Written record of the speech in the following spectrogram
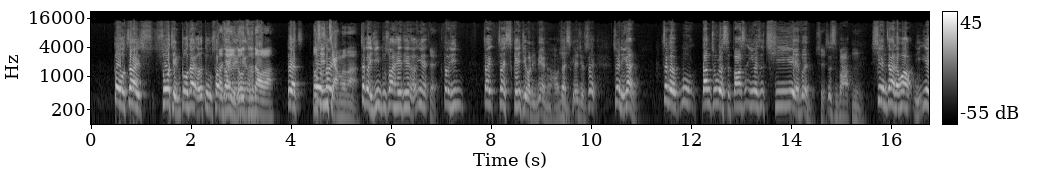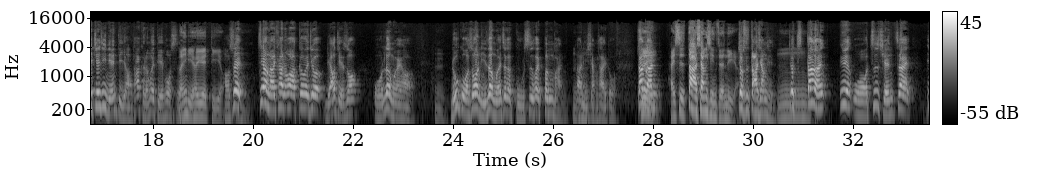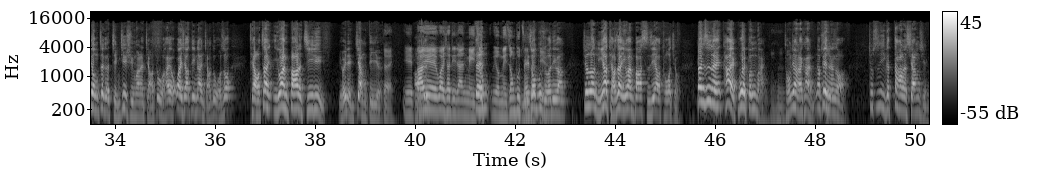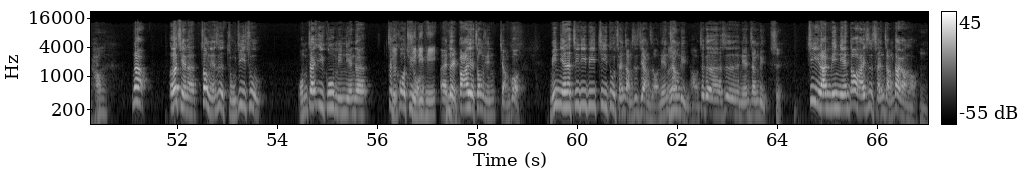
购债缩减购债额度算不算黑天鹅？大家也都知道了，对啊，都先讲了嘛，这个已经不算黑天鹅，因为都已经在在 schedule 里面了哈，在 schedule，所以所以你看。这个目当初的十八是因为是七月份是。是十八，嗯，现在的话你越接近年底啊，它可能会跌破十，本益比会越低哦。好，所以这样来看的话，各位就了解说，我认为哈，嗯，如果说你认为这个股市会崩盘，那你想太多。当然还是大箱型整理啊，就是大箱型，就当然，因为我之前在用这个景气循环的角度，还有外销订单角度，我说挑战一万八的几率。有一点降低了，对，因为八月外销订单美中有美中不足，美中不足的地方，就是说你要挑战一万八，时间要拖久，但是呢，它也不会崩盘。从这样来看，那变成什么？就是一个大的箱型。好，那而且呢，重点是主计处，我们在预估明年的这个过去 GDP，哎，对，八月中旬讲过，明年的 GDP 季度成长是这样子哦，年增率哈、哎哦，这个是年增率。是，既然明年都还是成长，代表什么？嗯，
